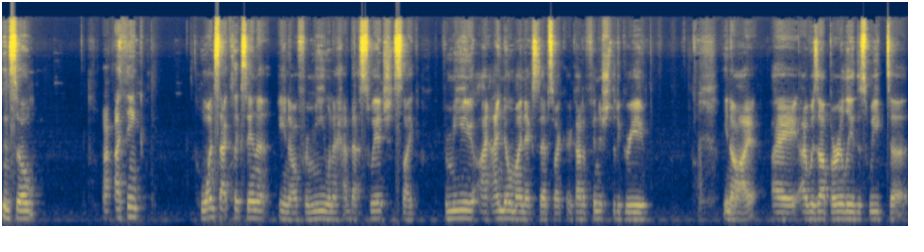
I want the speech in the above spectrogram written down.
And so I think once that clicks in, uh, you know, for me, when I have that switch, it's like, for me, I, I know my next steps. So I, I got to finish the degree. You know, I, I, I was up early this week to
